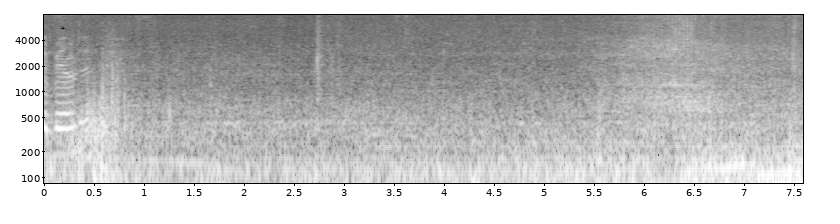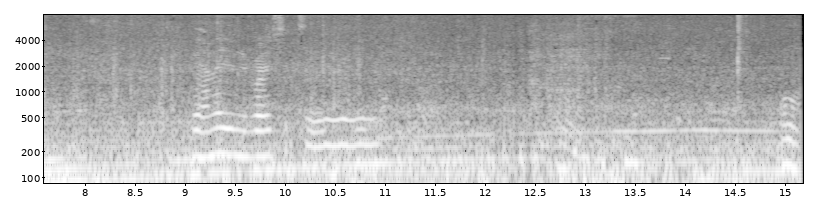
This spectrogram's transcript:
the building. Guyana University. Oh.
